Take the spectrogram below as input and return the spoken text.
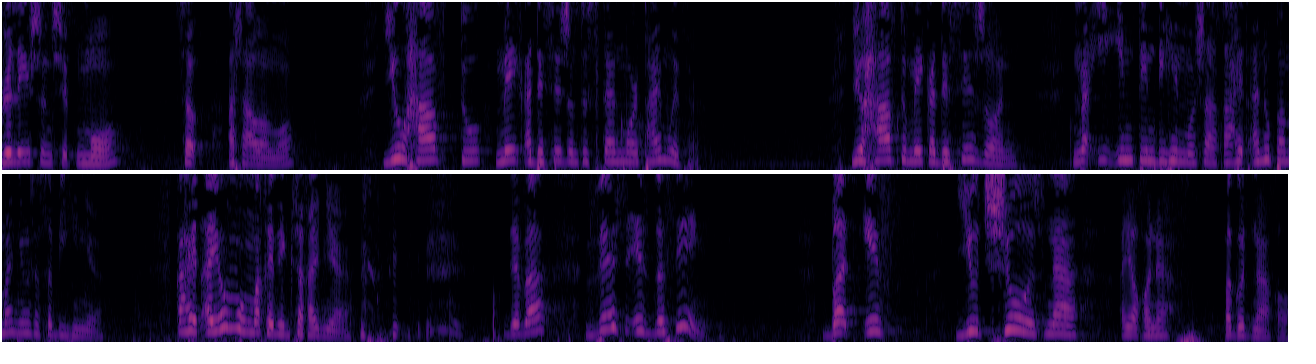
relationship mo sa asawa mo, you have to make a decision to spend more time with her. You have to make a decision na iintindihin mo siya kahit ano pa man yung sasabihin niya. Kahit ayaw mong makinig sa kanya. 'Di ba? This is the thing. But if you choose na ayoko na, pagod na ako.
